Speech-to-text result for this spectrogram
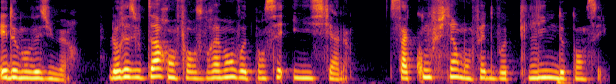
et de mauvaise humeur. Le résultat renforce vraiment votre pensée initiale. Ça confirme en fait votre ligne de pensée.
